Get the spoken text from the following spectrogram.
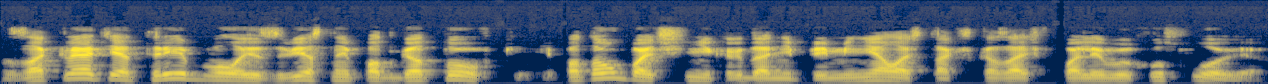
Заклятие требовало известной подготовки и потом почти никогда не применялось, так сказать, в полевых условиях.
